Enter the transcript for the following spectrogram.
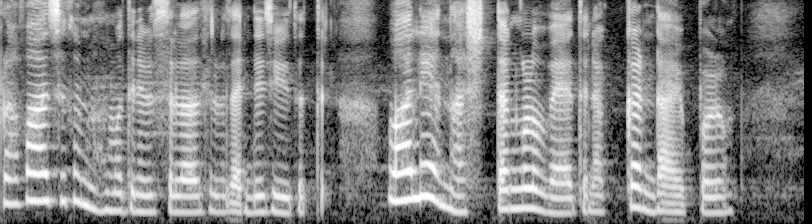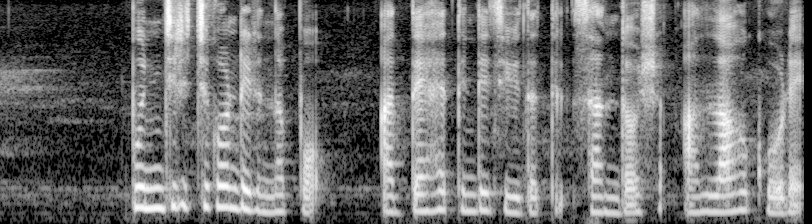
പ്രവാചകൻ മുഹമ്മദ് നബി സ്വല്ലാസ്ലം തന്റെ ജീവിതത്തിൽ വലിയ നഷ്ടങ്ങളും വേദനയൊക്കെ ഉണ്ടായപ്പോഴും പുഞ്ചിരിച്ചു കൊണ്ടിരുന്നപ്പോൾ അദ്ദേഹത്തിന്റെ ജീവിതത്തിൽ സന്തോഷം അള്ളാഹു കൂടെ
